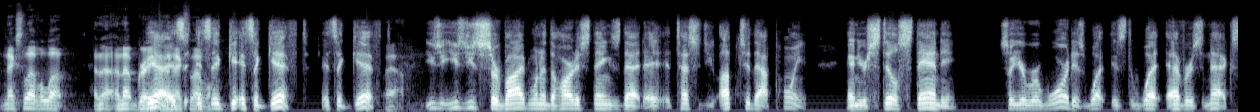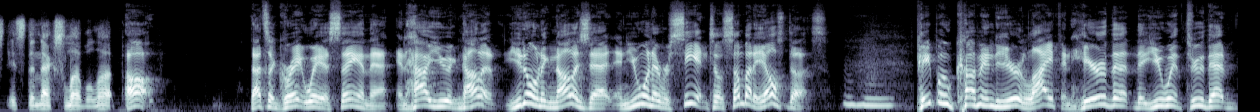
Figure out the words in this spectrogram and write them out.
Next level up, an, an upgrade yeah, to the it's next level. it's a it's a gift. It's a gift. Yeah. You you you survived one of the hardest things that it, it tested you up to that point, and you're still standing. So your reward is what is the, whatever's next. It's the next level up. Oh, that's a great way of saying that. And how you acknowledge, you don't acknowledge that and you won't ever see it until somebody else does. Mm-hmm. People who come into your life and hear that, that you went through that,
